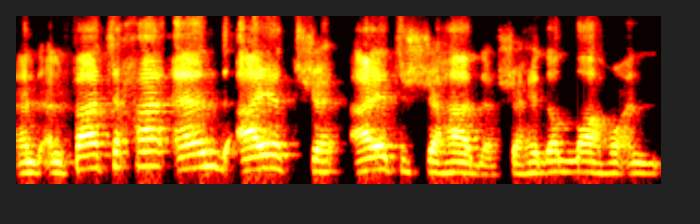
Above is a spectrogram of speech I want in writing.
and Al-Fatiha and Ayat, ayat al-Shahada, Shahid Allahu an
